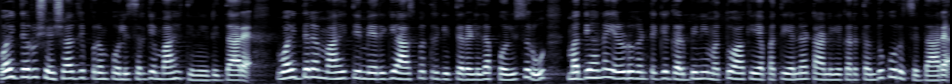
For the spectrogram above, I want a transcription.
ವೈದ್ಯರು ಶೇಷಾದ್ರಿಪುರಂ ಪೊಲೀಸರಿಗೆ ಮಾಹಿತಿ ನೀಡಿದ್ದಾರೆ. ವೈದ್ಯರ ಮಾಹಿತಿ ಮೇರೆಗೆ ಆಸ್ಪತ್ರೆಗೆ ತೆರಳಿದ ಪೊಲೀಸರು ಮಧ್ಯಾಹ್ನ ಎರಡು ಗಂಟೆಗೆ ಗರ್ಭಿಣಿ ಮತ್ತು ಆಕೆಯ ಪತಿಯನ್ನ ಠಾಣೆಗೆ ಕರೆತಂದು ಕೂರಿಸಿದ್ದಾರೆ.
